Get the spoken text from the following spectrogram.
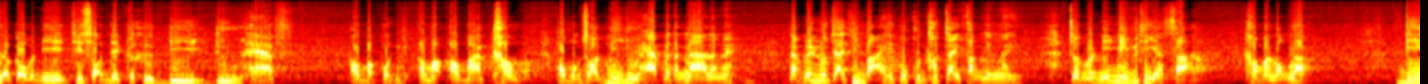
แล้วก็วันนี้ที่สอนเด็กก็คือ be do have เอามาปนเอามาเอามาเข้า เพราะผมสอน be do have มาตั้งนานแล้วไง แต่ไม่รู้จะอธิบายให้พวกคุณเข้าใจฟังยังไง จนวันนี้มีวิทยาศาสตร์เข้ามารองรับ be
